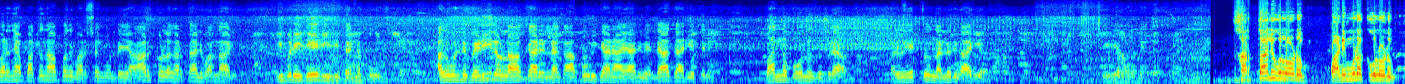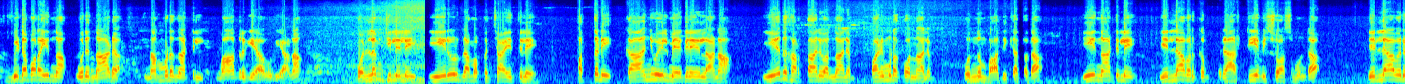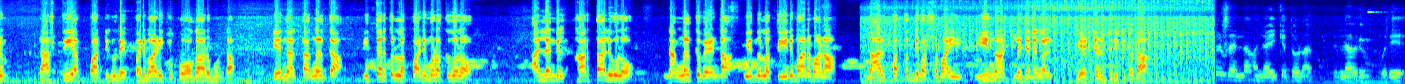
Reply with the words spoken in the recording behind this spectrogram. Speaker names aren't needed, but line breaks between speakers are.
പറഞ്ഞാൽ പത്ത് നാൽപ്പത് വർഷം കൊണ്ട് ആർക്കുള്ള ഹർത്താൽ വന്നാലും ഇവിടെ ഇതേ രീതി തന്നെ പോകും. അതുകൊണ്ട് വെളിയിലുള്ള ആൾക്കാരെല്ലാം കാപ്പുപിടിക്കാനായാലും എല്ലാ കാര്യത്തിനും വന്നു പോകുന്നത് ഇവിടെയാണ് അത് ഏറ്റവും നല്ലൊരു കാര്യമാണ്
ഹർത്താലുകളോടും പണിമുടക്കുകളോടും വിട പറയുന്ന ഒരു നാട് നമ്മുടെ നാട്ടിൽ മാതൃകയാവുകയാണ്. കൊല്ലം ജില്ലയിലെ ഏരൂർ ഗ്രാമപഞ്ചായത്തിലെ പത്തടി കാഞ്ഞുവയൽ മേഖലയിലാണ് ഏത് ഹർത്താൽ വന്നാലും പണിമുടക്ക് വന്നാലും ഒന്നും ബാധിക്കാത്തത്. ഈ നാട്ടിലെ എല്ലാവർക്കും രാഷ്ട്രീയ വിശ്വാസമുണ്ട്. എല്ലാവരും രാഷ്ട്രീയ പാർട്ടികളുടെ പരിപാടിക്ക് പോകാറുമുണ്ട്. എന്നാൽ തങ്ങൾക്ക് ഇത്തരത്തിലുള്ള പണിമുടക്കുകളോ അല്ലെങ്കിൽ ഹർത്താലുകളോ ഞങ്ങൾക്ക് വേണ്ട എന്നുള്ള തീരുമാനമാണ് നാൽപ്പത്തഞ്ച് വർഷമായി ഈ നാട്ടിലെ ജനങ്ങൾ ഏറ്റെടുത്തിരിക്കുന്നത്.
ഐക്യത്തോടെ എല്ലാവരും ഒരേ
